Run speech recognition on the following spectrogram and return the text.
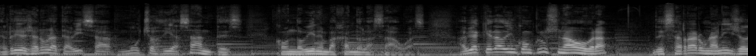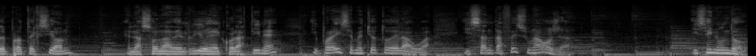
El río de llanura te avisa muchos días antes, cuando vienen bajando las aguas. Había quedado inconclusa una obra de cerrar un anillo de protección en la zona del río y del Colastiné, y por ahí se metió todo el agua. Y Santa Fe es una olla. Y se inundó,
